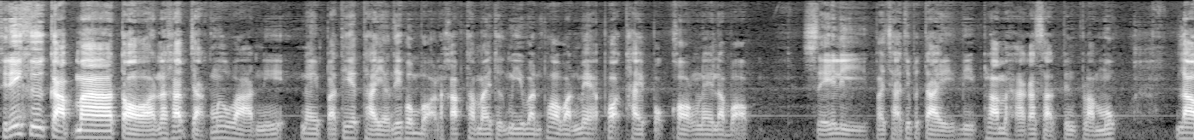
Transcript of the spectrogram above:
ทีนี้คือกลับมาต่อนะครับจากเมื่อวานนี้ในประเทศไทยอย่างที่ผมบอกนะครับทำไมถึงมีวันพ่อวันแม่ เพราะไทยปกครองในระบอบเสรี ประชาธิปไตย มีพระมหากษัตริย์เป็นประมุขเรา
